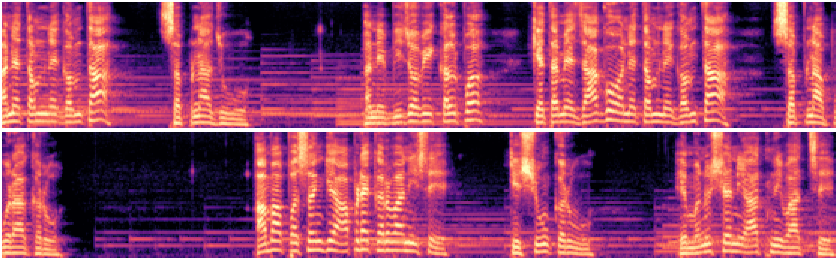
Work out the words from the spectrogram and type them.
અને તમને ગમતા સપના જુઓ. અને બીજો વિકલ્પ કે તમે જાગો અને તમને ગમતા સપના પૂરા કરો. આમાં પસંદગી આપણે કરવાની છે કે શું કરવું? એ મનુષ્યની હાથની વાત છે.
